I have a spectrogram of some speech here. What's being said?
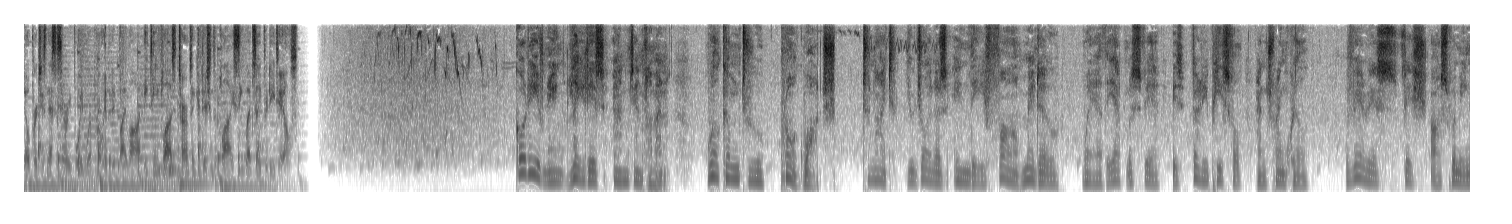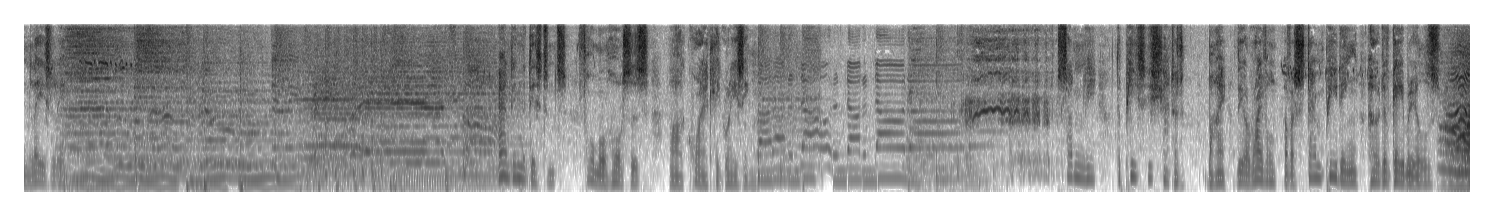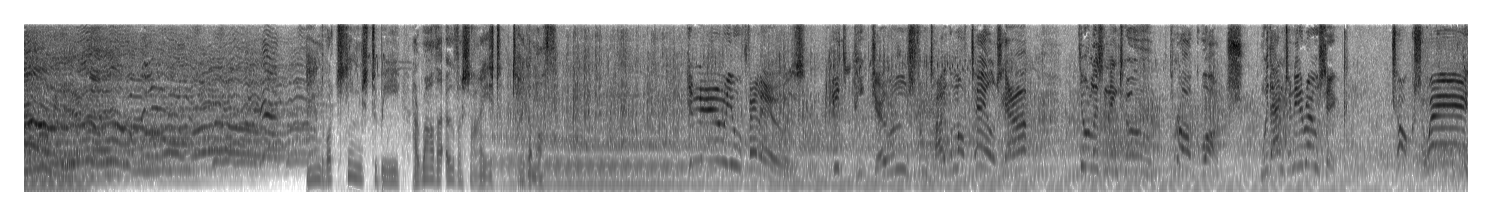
No purchase necessary. Void where prohibited by law. 18 plus terms and conditions apply. See website for details. Good evening, ladies and gentlemen. Welcome to Prog Watch. Tonight, you join us in the far meadow where the atmosphere is very peaceful and tranquil. Various fish are swimming lazily. And in the distance, formal horses are quietly grazing. Suddenly, the peace is shattered by the arrival of a stampeding herd of Gabriels. And what seems to be a rather oversized tiger moth. Hello, you fellows! It's Pete Jones from Tiger Moth Tales here. You're listening to Prog Watch with Anthony Rosick. Chocks away!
